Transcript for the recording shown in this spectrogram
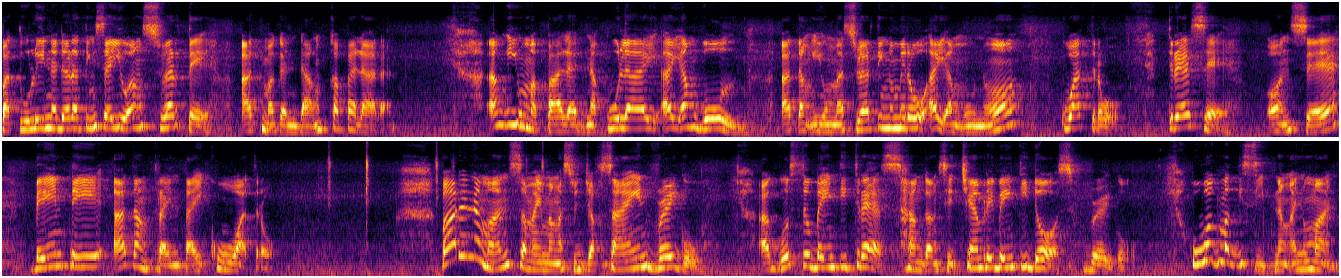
patuloy na darating sa iyo ang swerte at magandang kapalaran. Ang iyong mapalad na kulay ay ang gold at ang iyong maswerteng numero ay ang 1, 4, 13, 11, 20 at ang 34. Para naman sa may mga zodiac sign Virgo, Agosto 23 hanggang Setyembre 22, Virgo. Huwag mag-isip ng anuman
